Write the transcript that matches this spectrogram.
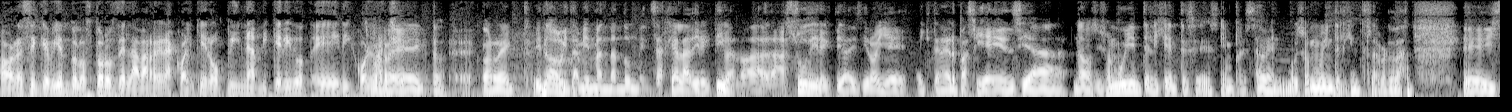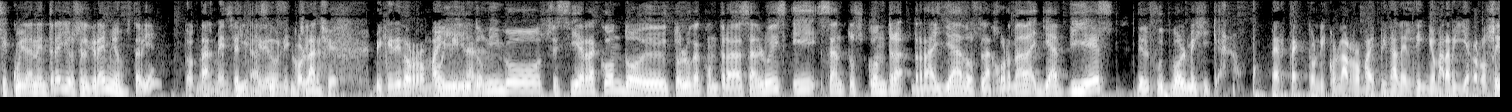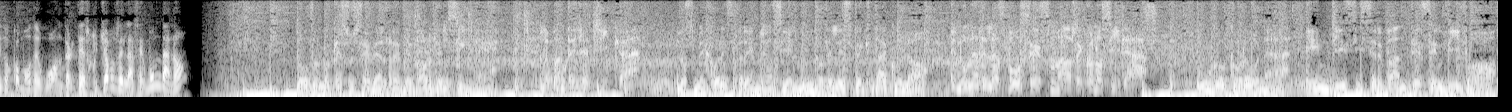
Ahora sí que viendo los toros de la barrera, cualquiera opina, mi querido eh, Nicolás. Correcto, correcto. Y no, y también mandando un mensaje a la directiva, ¿no? A, a su directiva, decir, oye, hay que tener paciencia. No, si son muy inteligentes, ¿eh? Siempre saben, son muy inteligentes, la verdad. Eh, y se cuidan entre ellos, el gremio, ¿está bien? Totalmente, Sí, mi querido funciona. Nicolache. Mi querido Romay Hoy el Pinal. domingo se cierra con Do- eh, Toluca contra San Luis y Santos contra Rayados, la jornada ya 10 del fútbol mexicano. Perfecto, Nicolás Romay Pinal, el niño maravilla conocido como The Wonder. Te escuchamos en la segunda, ¿no? Todo lo que sucede alrededor del cine. La pantalla chica. Los mejores premios y el mundo del espectáculo. En una de las voces más reconocidas. Hugo Corona. En Jesse Cervantes en vivo.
